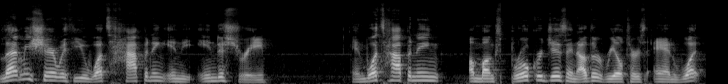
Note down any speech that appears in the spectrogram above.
Let me share with you what's happening in the industry and what's happening amongst brokerages and other realtors and what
